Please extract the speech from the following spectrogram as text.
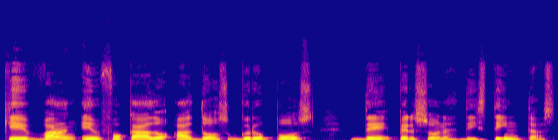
que van enfocados a dos grupos de personas distintas.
